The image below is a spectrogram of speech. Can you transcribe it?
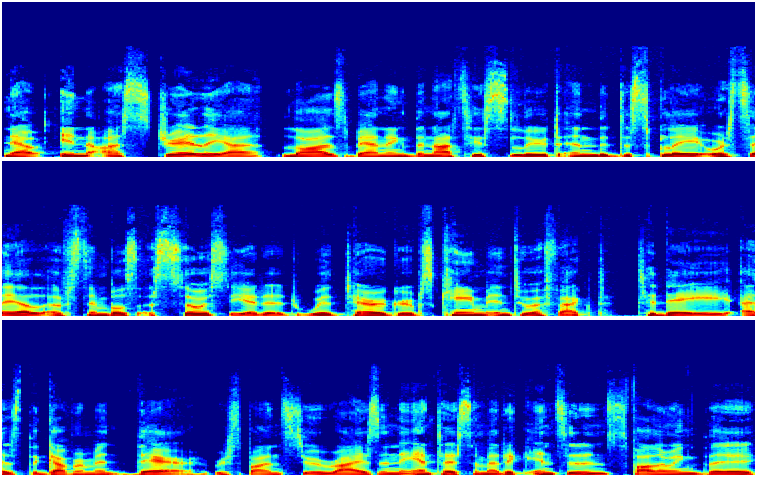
Now, in Australia, laws banning the Nazi salute and the display or sale of symbols associated with terror groups came into effect today as the government there responds to a rise in anti Semitic incidents following the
